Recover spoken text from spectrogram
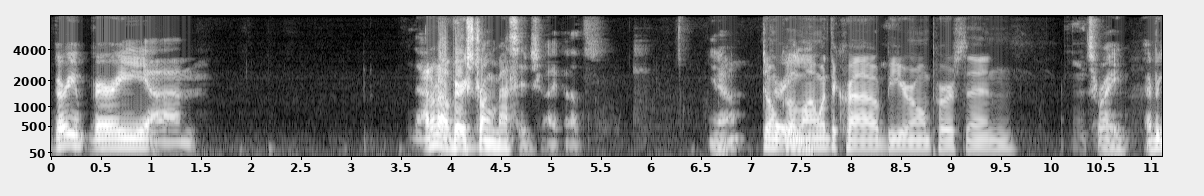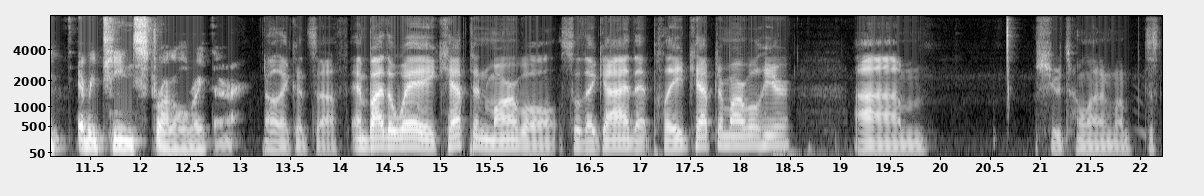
very very um I don't know, a very strong message I felt. You know? Don't Very- go along with the crowd. Be your own person. That's right. Every every teen struggle right there. All that good stuff. And by the way, Captain Marvel. So the guy that played Captain Marvel here, um, shoot, hold on, I'm just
